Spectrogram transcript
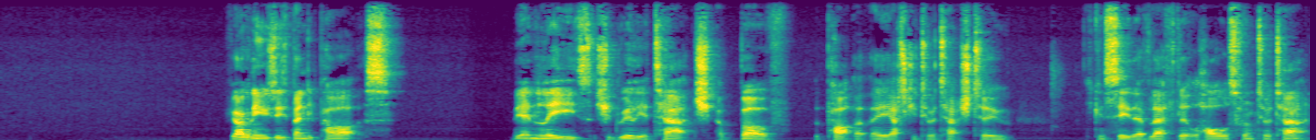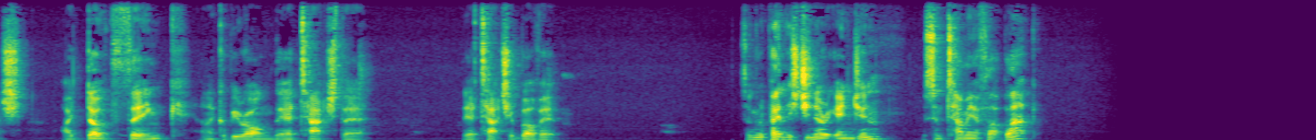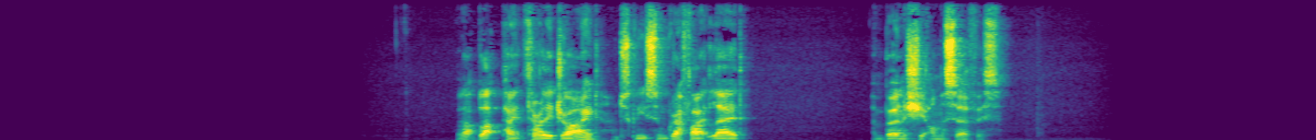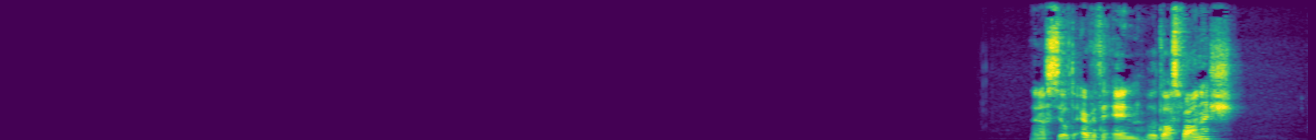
If you are going to use these bendy parts, the end leads should really attach above the part that they ask you to attach to. You can see they've left little holes for them to attach. I don't think, and I could be wrong, they attach there. They attach above it. So I'm going to paint this generic engine with some Tamiya flat black. With that black paint thoroughly dried, I'm just going to use some graphite lead and burnish it on the surface. Then I've sealed everything in with a gloss varnish.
